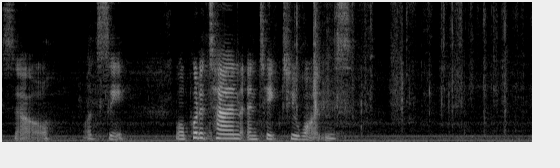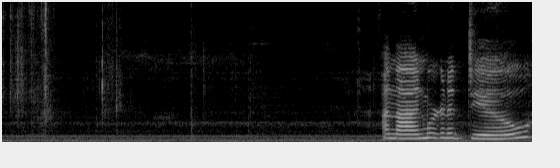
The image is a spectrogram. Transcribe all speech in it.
So, let's see. We'll put a 10 and take two ones. And then we're going to do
